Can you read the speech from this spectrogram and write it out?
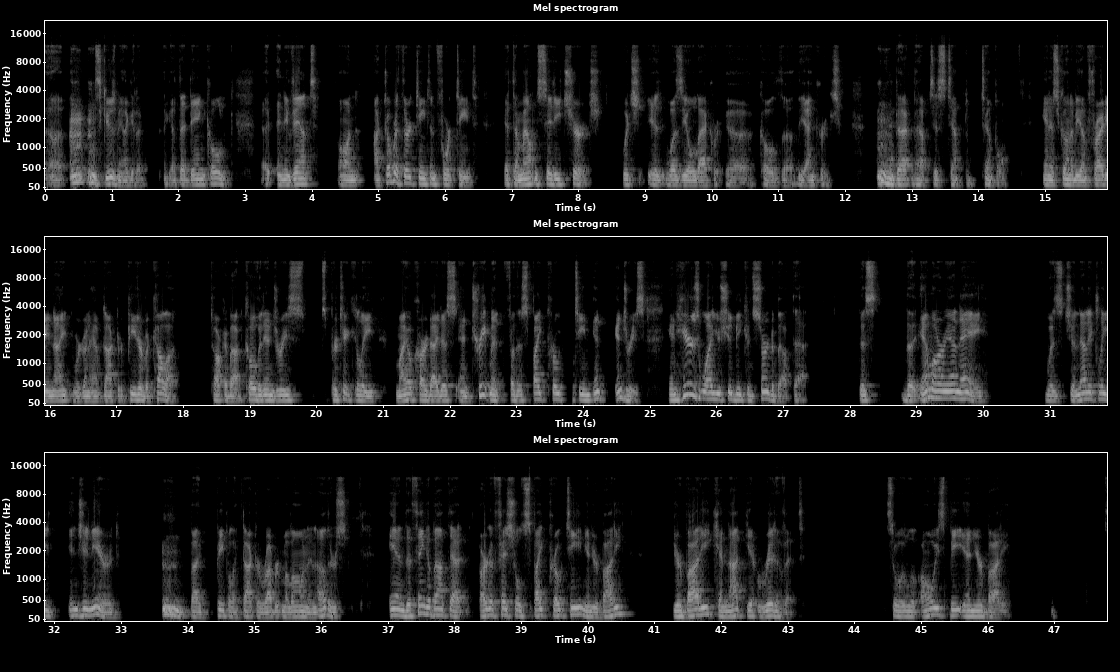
uh, excuse me, I get a I got that dang cold. Uh, an event on October 13th and 14th at the Mountain City Church, which is, was the old uh, called uh, the Anchorage Baptist Temp- Temple. And it's going to be on Friday night. We're going to have Dr. Peter McCullough talk about COVID injuries, particularly myocarditis and treatment for the spike protein in- injuries. And here's why you should be concerned about that. This the mRNA was genetically engineered by people like Dr. Robert Malone and others. And the thing about that artificial spike protein in your body, your body cannot get rid of it. So it will always be in your body.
